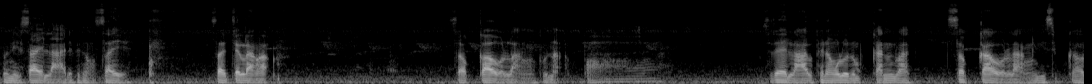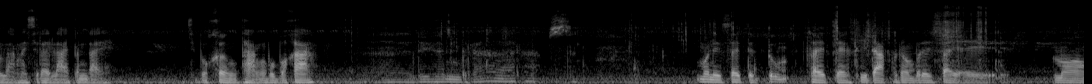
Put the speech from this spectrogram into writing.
วันนี้ใส่หลายเด้อพี่น้องใส่ใส่จากหลังอะเสาเก่าหลังพุ่นอะป๊อ จะได้หลายพี่น้องรู้นำกันว่าสับเก้าหลังยี่สิบเก้าหลังให้จะได้หลายปันใดสิบเครื่องถังบุบคะเลื่อนรารับสุดมันนี้ใส่แต่ตุ้มใส่แต่สีดักพี่น้องไม่ได้ใส่ไอ้มอง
